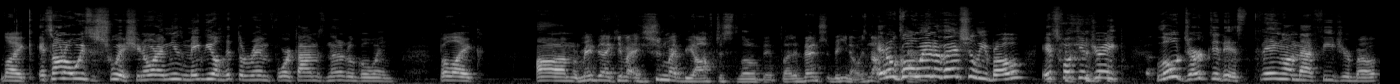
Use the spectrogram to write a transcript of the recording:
Like it's not always a swish, you know what I mean? Maybe he'll hit the rim four times and then it'll go in. But like, Or um, maybe like he might, shoot might be off just a little bit, but eventually, but you know, it's not. it'll go in eventually, bro. It's fucking Drake. Lil Durk did his thing on that feature, bro.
